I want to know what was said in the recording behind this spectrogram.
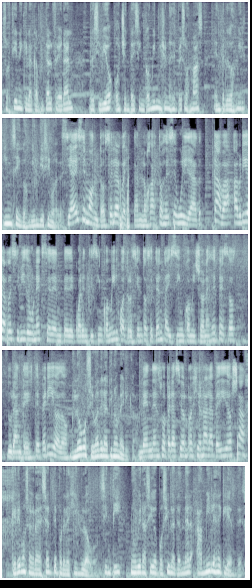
sostiene que la capital federal recibió 85 mil millones de pesos más entre 2015 y 2019. Si a ese monto se le restan los gastos de seguridad, Cava habría recibido un excedente de 45.475 millones de pesos durante este periodo. Globo se va de Latinoamérica. Venden su operación regional a pedido ya. Queremos agradecerte por elegir Globo. Sin ti no hubiera sido posible atender a miles de clientes.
